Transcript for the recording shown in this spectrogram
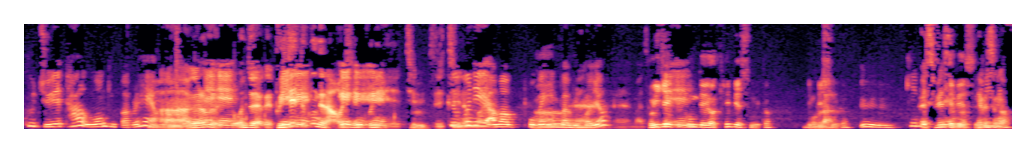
그 주위에 다 우엉김밥을 해요. 아 그러면 예, 예. 원조야 그 VJ 예, 예. 특공대 나오신 예, 예, 분이 집 음. 지는 그분이 거예요. 아마 보배김밥일걸요? 예, 예, 맞아. VJ 예, 예. 특공대가 KBS입니까? 몰라. MBC인가? 음, KBS. SBS KBS. KBS인가?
